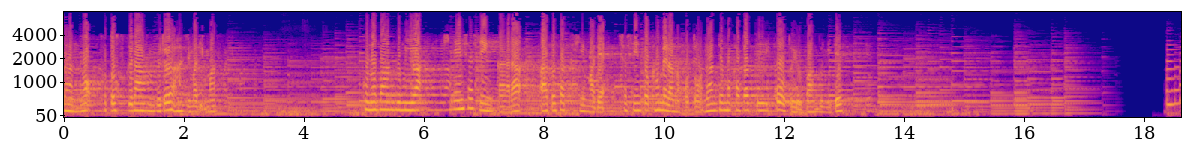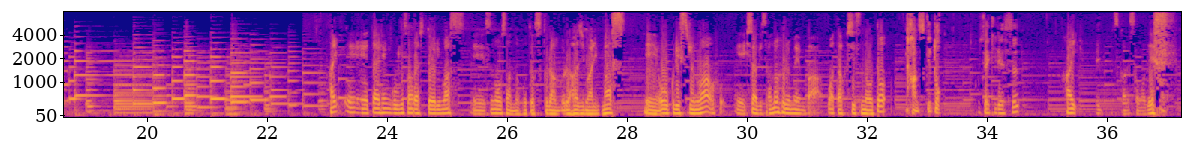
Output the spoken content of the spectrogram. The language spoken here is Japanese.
さんのフォトスクランブル始まります。この番組は記念写真からアート作品まで写真とカメラのことを何でも語っていこうという番組です。はい、えー、大変ご無沙汰しております。えー、スノーさんのフォトスクランブル始まります。えー、お送りするのは、えー、久々のフルメンバー、私スノーと、半助と。戸籍です。はい、お疲れ様です。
